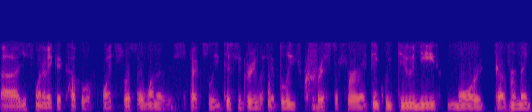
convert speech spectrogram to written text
Uh, I just want to make a couple of points. First, I want to respectfully disagree with, I believe, Christopher. I think we do need more government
